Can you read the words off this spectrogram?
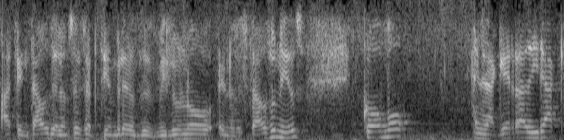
atentados del 11 de septiembre de 2001 en los Estados Unidos, como en la guerra de Irak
